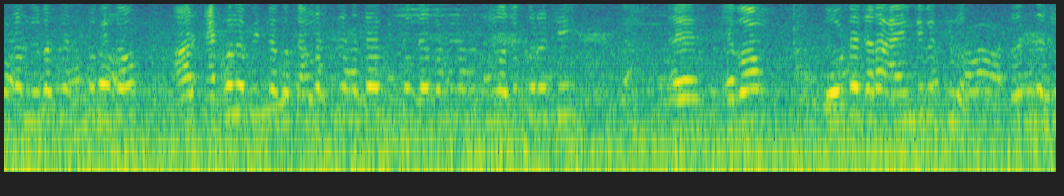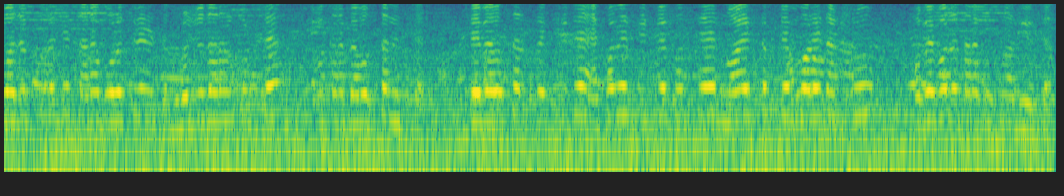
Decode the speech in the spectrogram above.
চাইছিলাম নির্বাচন স্থগিত। আর এখনও ফিডব্যাক হচ্ছে। সাথে সাথে বিশ্ববিদ্যালয় যোগাযোগ করেছি। এবং কোর্টে যারা আইনজীবী ছিল, তাদের সাথে যোগাযোগ করেছে। তারা বলেছিলেন একটু ধৈর্য ধারণ করতে এবং তারা ব্যবস্থা নিচ্ছেন। সেই ব্যবস্থার প্রেক্ষিতে এখনের ফিডব্যাক হচ্ছে, নয় সেপ্টেম্বরে ডাকসু হবে বলে তারা ঘোষণা দিয়েছেন।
